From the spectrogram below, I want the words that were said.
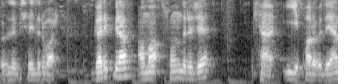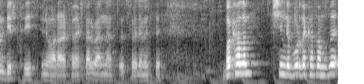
Öyle bir şeyleri var. Garip biraz ama son derece yani iyi para ödeyen bir free spin'i var arkadaşlar. Benden size söylemesi. Bakalım şimdi burada kasamızı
